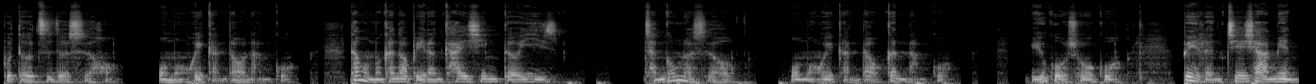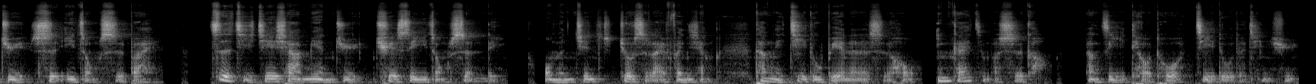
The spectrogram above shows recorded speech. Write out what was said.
不得志的时候，我们会感到难过；当我们看到别人开心、得意、成功的时候，我们会感到更难过。雨果说过：“被人揭下面具是一种失败，自己揭下面具却是一种胜利。”我们今就是来分享：当你嫉妒别人的时候，应该怎么思考，让自己跳脱嫉妒的情绪。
